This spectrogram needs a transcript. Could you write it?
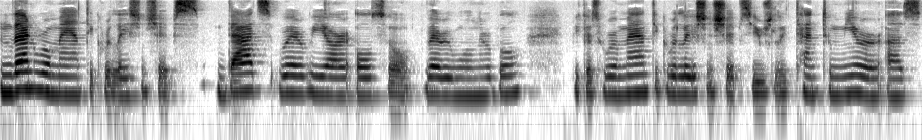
And then romantic relationships. That's where we are also very vulnerable because romantic relationships usually tend to mirror us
